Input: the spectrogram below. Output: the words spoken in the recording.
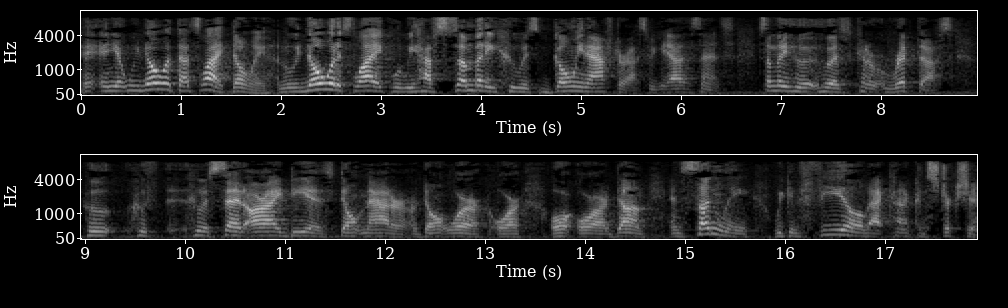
And yet we know what that's like, don't we? I mean, we know what it's like when we have somebody who is going after us. We get a sense. Somebody who, who has kind of ripped us, who, who, who has said our ideas don't matter or don't work or, or, or are dumb. And suddenly we can feel that kind of constriction,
